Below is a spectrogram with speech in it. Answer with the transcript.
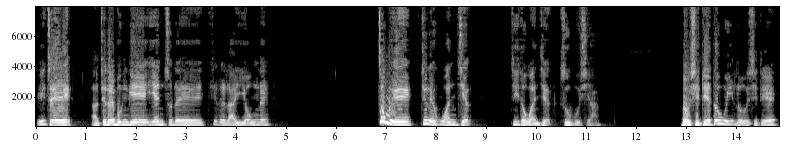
一切啊，这个文艺演出的这个内容呢，总为这个环节，指导环节做不下，落实伫倒位，落实伫。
